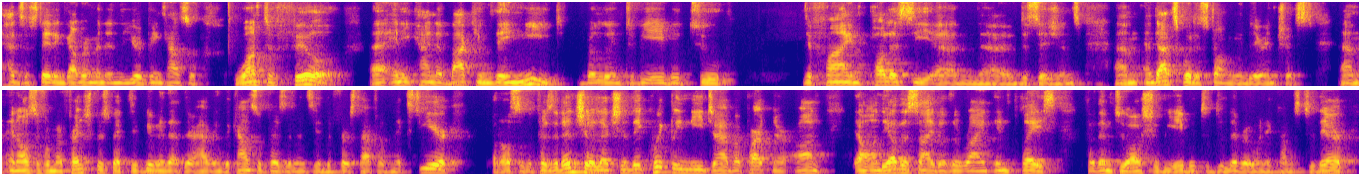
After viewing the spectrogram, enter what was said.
heads of state and government in the European Council want to fill uh, any kind of vacuum. They need Berlin to be able to define policy um, uh, decisions, um, and that's what is strongly in their interest. Um, and also from a French perspective, given that they're having the council presidency in the first half of next year, but also the presidential election, they quickly need to have a partner on, on the other side of the Rhine in place for them to also be able to deliver when it comes to their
